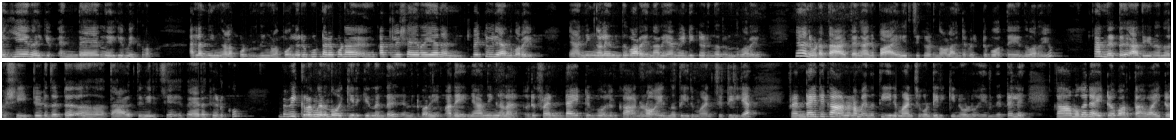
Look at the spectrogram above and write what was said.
അയ്യേ എന്ന് വയ്ക്കും എന്തേ എന്ന് വിക്രം. അല്ല നിങ്ങളെ നിങ്ങളെപ്പോലെ ഒരു കൂട്ടരെ കൂടെ കട്ടിൽ ഷെയർ ചെയ്യാൻ എനിക്ക് പറ്റൂല എന്ന് പറയും. ഞാൻ നിങ്ങൾ എന്ത് പറയുന്ന അറിയാൻ വേണ്ടി കിടന്നതെന്ന് പറയും. ഞാനിവിടെ താഴത്തെങ്ങാനും പായ വിരിച്ച് കിടന്നോളാം എന്റെ വെട്ടുപോത്തേ എന്ന് പറയും. എന്നിട്ട് അതിൽ നിന്നൊരു ഷീറ്റ് എടുത്തിട്ട് താഴത്ത് വിരിച്ച് പേരൊക്കെ എടുക്കും. ഇപ്പം വിക്രം ഇങ്ങനെ നോക്കിയിരിക്കുന്നുണ്ട്. എന്നിട്ട് പറയും അതെ ഞാൻ നിങ്ങളെ ഒരു ഫ്രണ്ടായിട്ട് പോലും കാണണോ എന്ന് തീരുമാനിച്ചിട്ടില്ല. ഫ്രണ്ടായിട്ട് കാണണം എന്ന് തീരുമാനിച്ചു കൊണ്ടിരിക്കുന്നുള്ളൂ എന്നിട്ടല്ലേ കാമുകനായിട്ടോ ഭർത്താവായിട്ടോ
